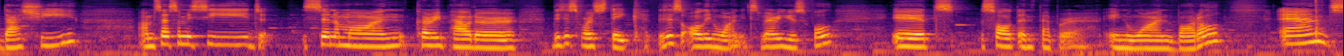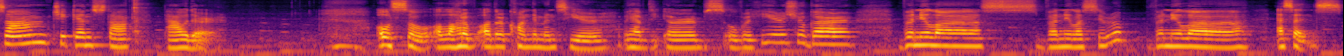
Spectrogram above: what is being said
dashi, um, sesame seed, cinnamon, curry powder. This is for steak. This is all in one. It's very useful. It's salt and pepper in one bottle and some chicken stock powder. Also, a lot of other condiments here. We have the herbs over here, sugar, vanilla, vanilla syrup, vanilla essence,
